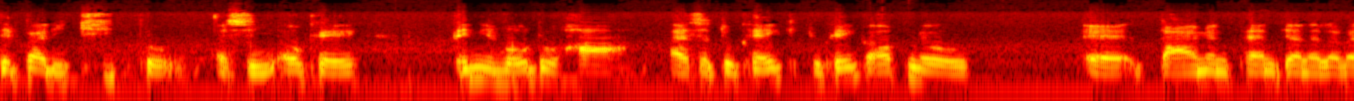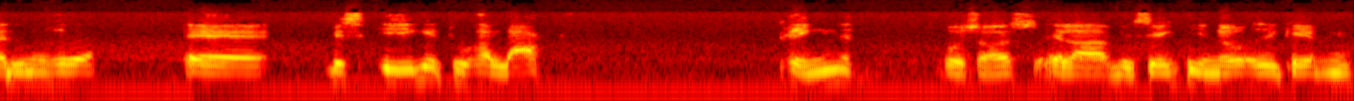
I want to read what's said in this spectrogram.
det bør de kigge på og sige, okay, det niveau, du har, altså du kan ikke, du kan ikke opnå uh, Diamond Pantheon, eller hvad det nu hedder, uh, hvis ikke du har lagt pengene hos os, eller hvis ikke de er nået igennem,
